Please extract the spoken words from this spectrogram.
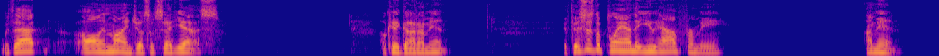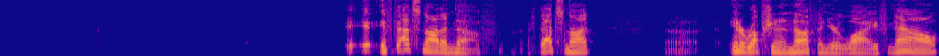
With that all in mind, Joseph said yes. Okay, God, I'm in. If this is the plan that you have for me, I'm in. If that's not enough, if that's not uh, interruption enough in your life, now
